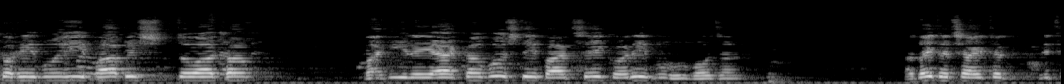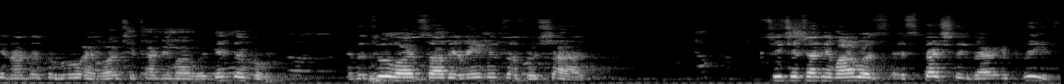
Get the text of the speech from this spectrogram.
Kohe mui papisto atam bahire akamushti patse kori mu bhojan. Advaita took Nityananda Prabhu and Lord Chaitanya within the room, and the two lords saw the arrangements of prasad. Sri Chaitanya was especially very pleased.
